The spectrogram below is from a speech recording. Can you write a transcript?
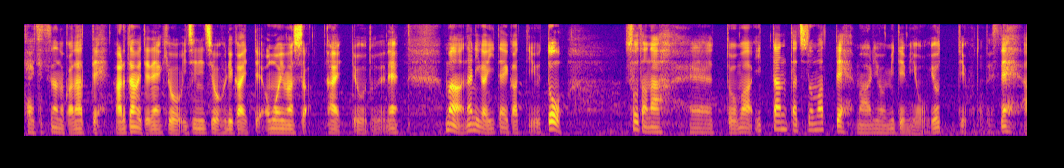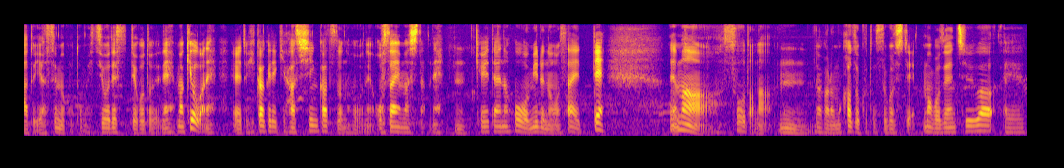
大切なのかなって改めてね今日一日を振り返って思いました。はい。ということでね。まあ何が言いたいかっていうとそうだな。えー、っとまあ一旦立ち止まって周りを見てみようよっていうことですね。あと休むことも必要ですっていうことでね。まあ今日はね、えー、っと比較的発信活動の方をね抑えましたね。うん。携帯の方を見るのを抑えてでまあそうだな。うん。だからもう家族と過ごしてまあ午前中はえー、っ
